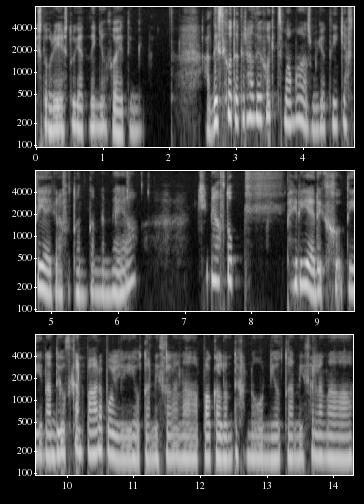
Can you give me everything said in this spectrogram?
ιστορίες του γιατί δεν νιώθω έτοιμη. Αντίστοιχο τετράδιο έχω και της μαμάς μου γιατί και αυτή έγραφε όταν ήταν νέα και είναι αυτό περίεργο ότι εναντιώθηκαν πάρα πολύ όταν ήθελα να πάω καλών τεχνών ή όταν ήθελα να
